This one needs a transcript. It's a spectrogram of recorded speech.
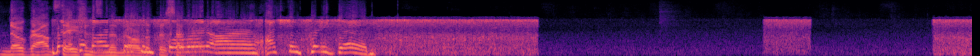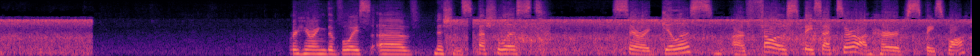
No ground stations in the middle of the stations forward Pacific. are actually pretty good. We're hearing the voice of mission specialist Sarah Gillis, our fellow SpaceXer on her spacewalk.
